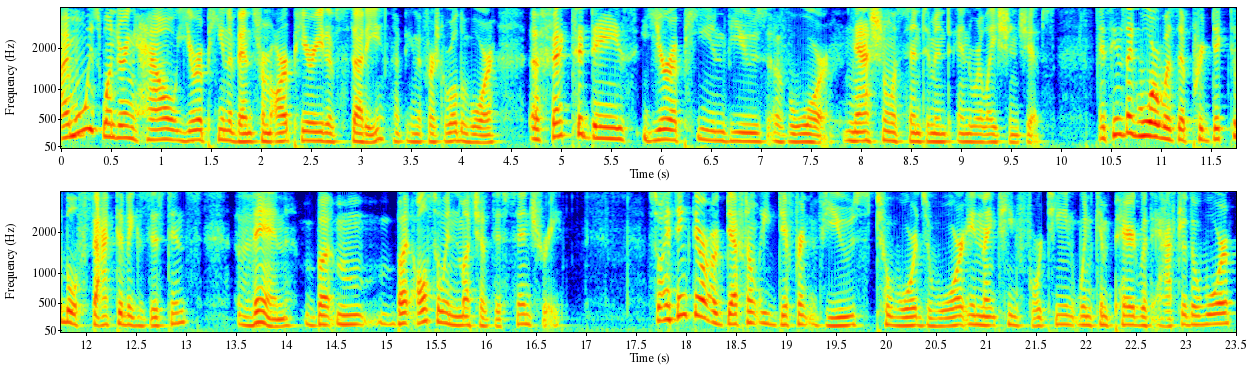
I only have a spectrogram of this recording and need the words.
I'm always wondering how European events from our period of study, that being the First World War, affect today's European views of war, nationalist sentiment, and relationships. It seems like war was a predictable fact of existence then, but but also in much of this century. So I think there are definitely different views towards war in 1914 when compared with after the war,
